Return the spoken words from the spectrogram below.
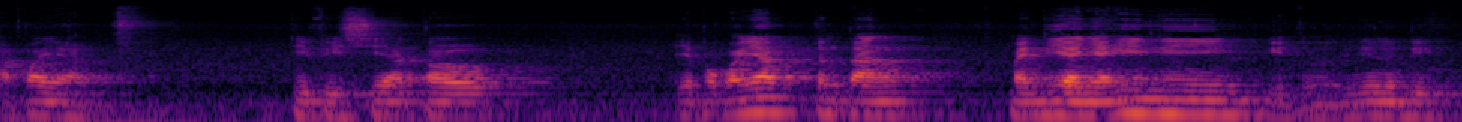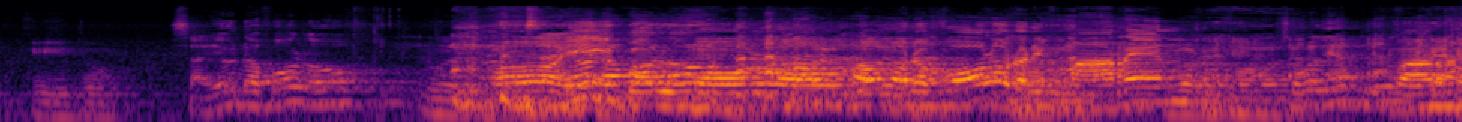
apa ya divisi atau ya pokoknya tentang medianya ini gitu jadi lebih kayak gitu Saya udah follow. Oh, iya baru follow. Gua udah follow dari kemarin. coba lihat Parah.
